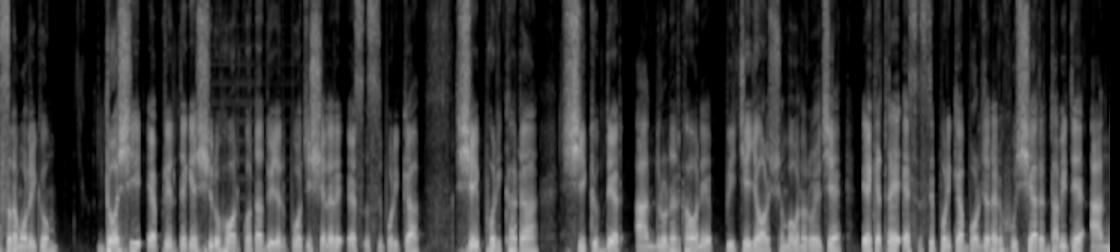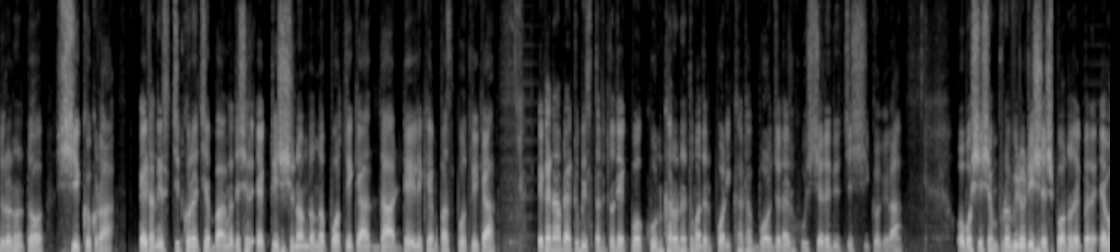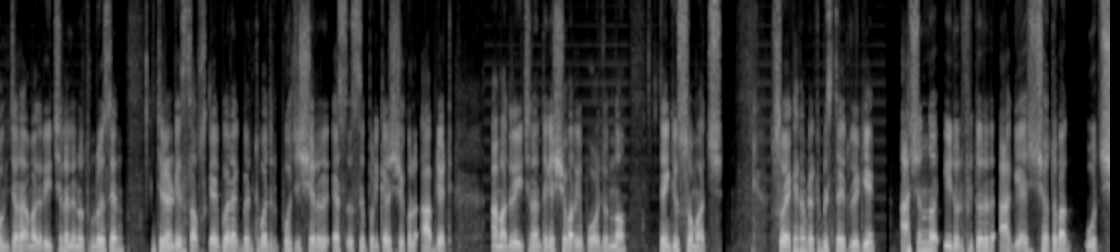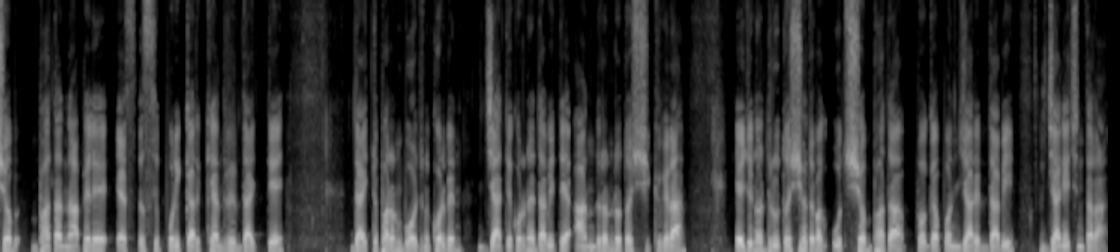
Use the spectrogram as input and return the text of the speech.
আসসালামু আলাইকুম। দশই এপ্রিল থেকে শুরু হওয়ার কথা দুই হাজার পঁচিশ সালের এসএসসি পরীক্ষা। সেই পরীক্ষাটা শিক্ষকদের আন্দোলনের কারণে পিছিয়ে যাওয়ার সম্ভাবনা রয়েছে। এক্ষেত্রে এসএসসি পরীক্ষা বর্জনের হুঁশিয়ারের দাবিতে আন্দোলনরত শিক্ষকরা। এটা নিশ্চিত করেছে বাংলাদেশের একটি সুনামধন্য পত্রিকা, দ্য ডেইলি ক্যাম্পাস পত্রিকা। এখানে আমরা একটু বিস্তারিত দেখব কোন কারণে তোমাদের পরীক্ষাটা বর্জনের হুঁশিয়ারি দিচ্ছে শিক্ষকেরা। অবশ্যই সম্পূর্ণ ভিডিওটি শেষ পর্যন্ত দেখবেন এবং যারা আমাদের এই চ্যানেলে নতুন রয়েছেন, চ্যানেলটি সাবস্ক্রাইব করে রাখবেন। তোমাদের পঁচিশ সালের এসএসসি পরীক্ষার সকল আপডেট আমাদের এই চ্যানেল থেকে সবার আগে পাওয়ার জন্য। Thank you so much so এখানে আমরা একটু বিস্তারিত দেখি। আসন্ন ঈদ উল ফিতরের আগে শতভাগ উৎসব ভাতা না পেলে এসএসসি পরীক্ষার কেন্দ্রের দায়িত্বে দায়িত্ব পালন বর্জন করবেন জাতীয়করণের দাবিতে আন্দোলনরত শিক্ষকেরা। এজন্য দ্রুত শতভাগ উৎসব ভাতা প্রজ্ঞাপন জারির দাবি জানিয়েছেন তারা।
